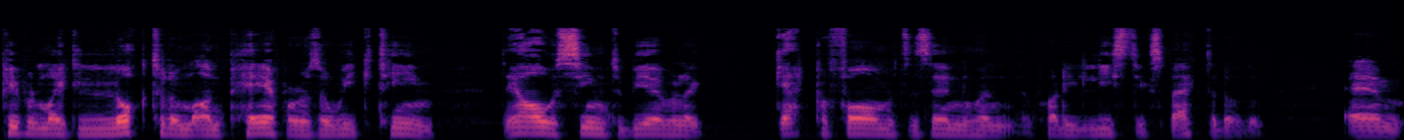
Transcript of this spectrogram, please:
people might look to them on paper as a weak team, they always seem to be able to like, get performances in when what he least expected of them. Um,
